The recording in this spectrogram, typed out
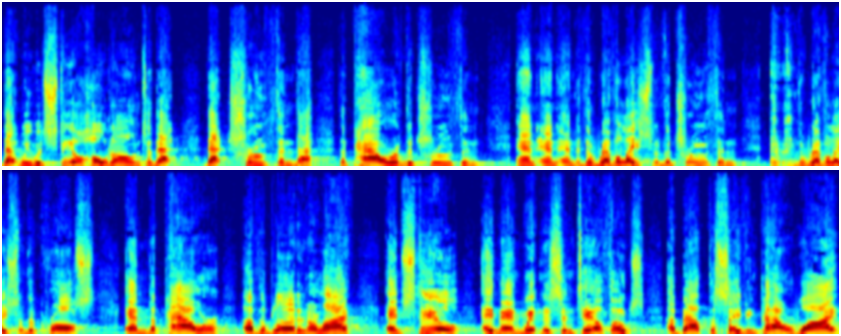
that we would still hold on to that, that truth and the, the power of the truth and, and, and, and the revelation of the truth and the revelation of the cross and the power of the blood in our life and still, amen, witness and tell folks about the saving power. Why?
